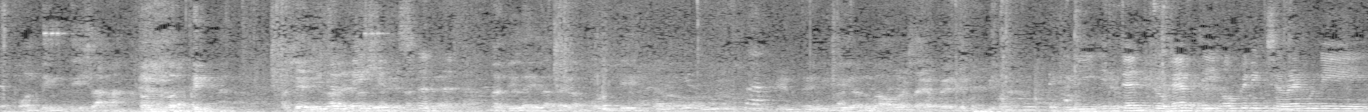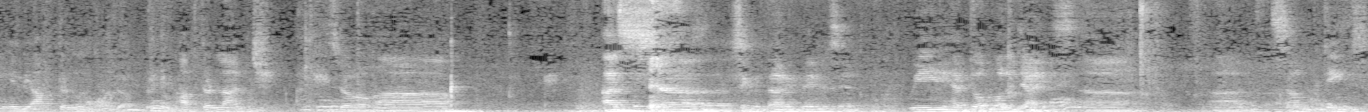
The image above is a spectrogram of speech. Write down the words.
So, konting tis lang ha. Konting. Kasi, Little na-delay lang tayo ng konti. Pero, maybe, ano ba oras tayo pwede? We intend to have the opening ceremony in the afternoon, after lunch. So, uh, as uh, Secretary Bello said, we have to apologize. Uh, uh, some things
